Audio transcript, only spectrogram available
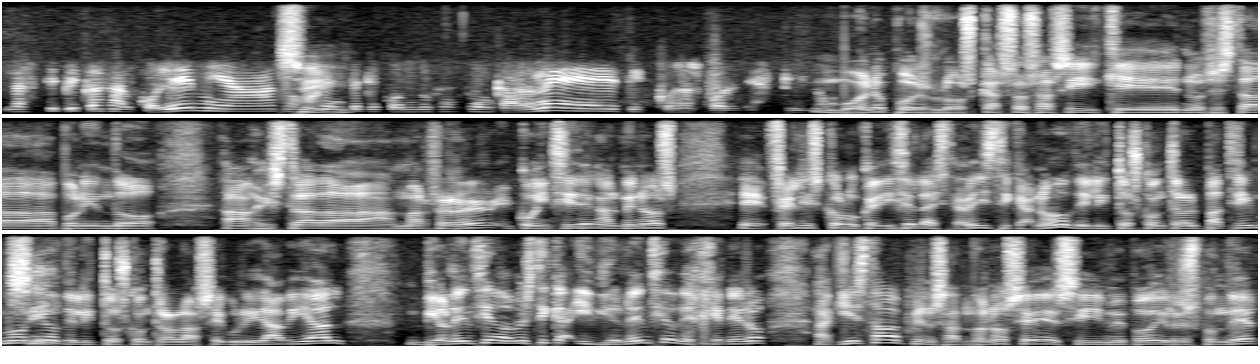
las típicas alcoholemias Sí. o gente que conduce sin carnet y cosas por el estilo. Bueno, pues los casos así que nos está poniendo la magistrada Mar Ferrer coinciden al menos, eh, Félix, con lo que dice la estadística, ¿no? Delitos contra el patrimonio, Sí. delitos contra la seguridad vial, violencia doméstica y violencia de género. Aquí estaba pensando, no sé si me podéis responder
